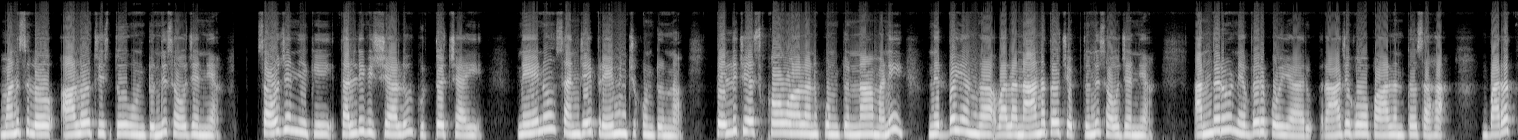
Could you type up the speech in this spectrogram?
మనసులో ఆలోచిస్తూ ఉంటుంది సౌజన్య. సౌజన్యకి తల్లి విషయాలు గుర్తొచ్చాయి. నేను సంజయ్ ప్రేమించుకుంటున్నా. పెళ్ళి చేసుకోవాలనుకుంటున్నామని నిర్భయంగా వాళ్ళ నాన్నతో చెప్తుంది సౌజన్య. అందరూ నివ్వెరపోయారు. రాజగోపాలంతో సహా. భరత్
